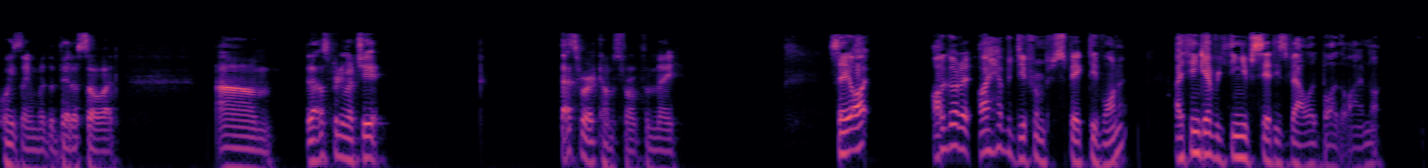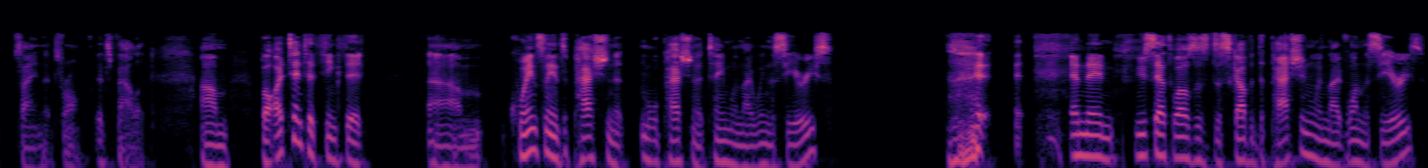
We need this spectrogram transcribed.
Queensland were the better side. Um, but that was pretty much it. That's where it comes from for me. See, I, I got it. I have a different perspective on it. I think everything you've said is valid. By the way, I'm not saying that's wrong. It's valid. Um, but I tend to think that um, Queensland's a passionate, more passionate team when they win the series. and then New South Wales has discovered the passion when they've won the series.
